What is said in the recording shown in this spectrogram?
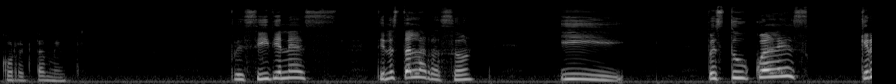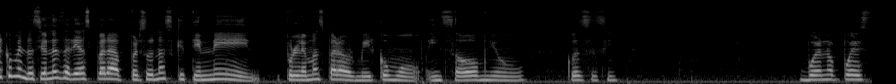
correctamente. Pues sí, tienes, tienes toda la razón. Y, pues tú, ¿cuáles, qué recomendaciones darías para personas que tienen problemas para dormir como insomnio, cosas así? Bueno, pues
